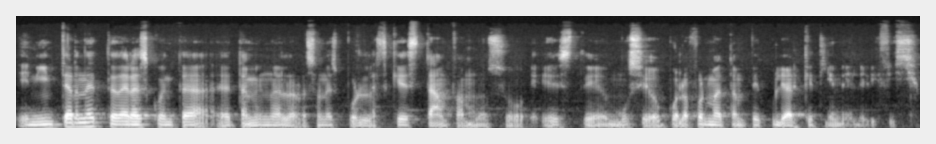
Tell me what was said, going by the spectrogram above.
en internet, te darás cuenta eh, también una de las razones por las que es tan famoso este museo, por la forma tan peculiar que tiene el edificio.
